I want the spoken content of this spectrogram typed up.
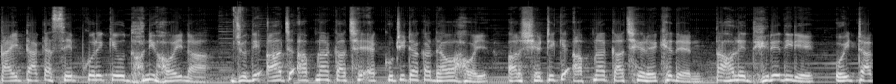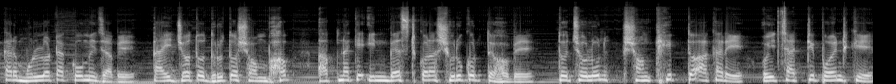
তাই টাকা সেভ করে কেউ ধনী হয় না। যদি আজ আপনার কাছে এক কোটি টাকা দেওয়া হয় আর সেটিকে আপনার কাছে রেখে দেন, তাহলে ধীরে ধীরে ওই টাকার মূল্যটা কমে যাবে। তাই যত দ্রুত সম্ভব আপনাকে ইনভেস্ট করা শুরু করতে হবে। তো চলুন সংক্ষিপ্ত আকারে ওই চারটি পয়েন্টকে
